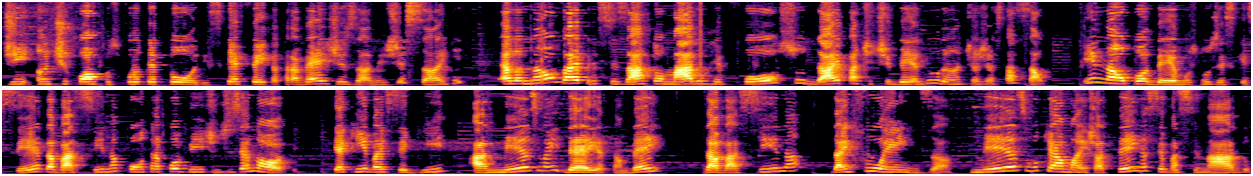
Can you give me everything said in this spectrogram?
de anticorpos protetores, que é feito através de exames de sangue, ela não vai precisar tomar o reforço da hepatite B durante a gestação. E não podemos nos esquecer da vacina contra a Covid-19, que aqui vai seguir a mesma ideia também da vacina da influenza, mesmo que a mãe já tenha se vacinado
